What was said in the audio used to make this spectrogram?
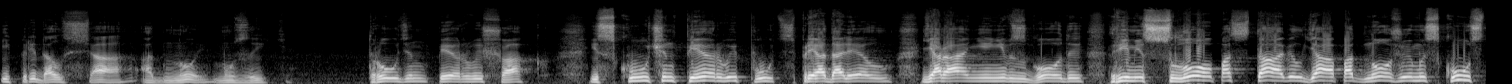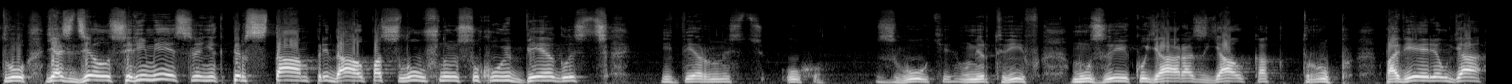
И предался одной музыке. Труден первый шаг, и скучен первый путь преодолел, Я ранние невзгоды, ремесло поставил я под ножием искусству, Я сделался ремесленник, перстам придал послушную сухую беглость и верность уху. Звуки умертвив, музыку я разъял, как труп. Поверил я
